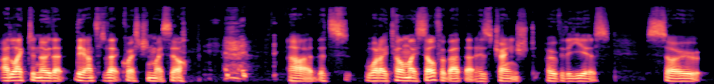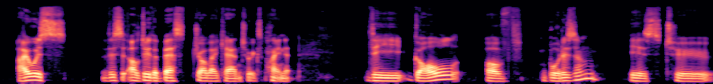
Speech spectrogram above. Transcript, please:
I'd like to know that the answer to that question myself. uh, that's what I tell myself about that has changed over the years. So I was this. I'll do the best job I can to explain it. The goal of Buddhism is to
